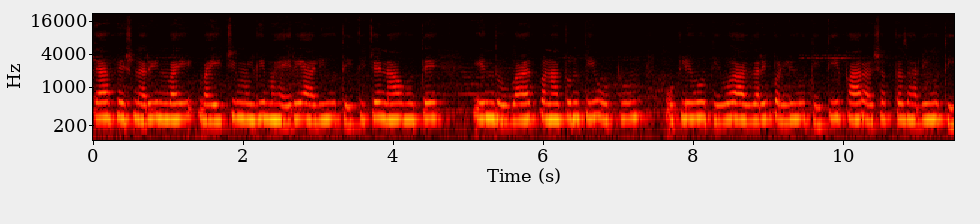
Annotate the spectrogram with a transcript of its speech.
त्या फेशनरीन बाई बाईची मुलगी माहेरी आली होती. तिचे नाव होते इंदू. बाळतपणातून ती उठून उठली होती व आजारी पडली होती. ती फार अशक्त झाली होती.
